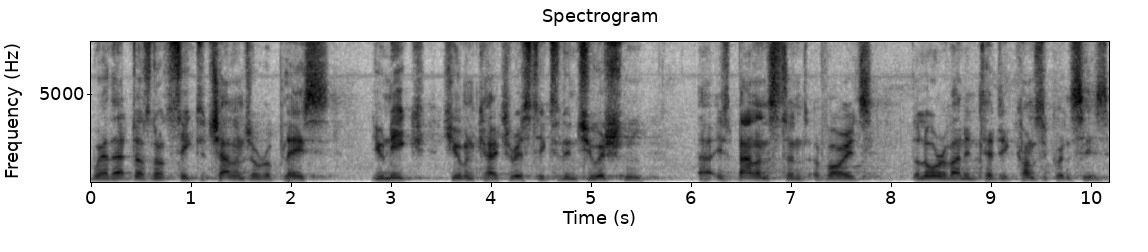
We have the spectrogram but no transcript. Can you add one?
where that does not seek to challenge or replace unique human characteristics and intuition, uh, is balanced and avoids the law of unintended consequences,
